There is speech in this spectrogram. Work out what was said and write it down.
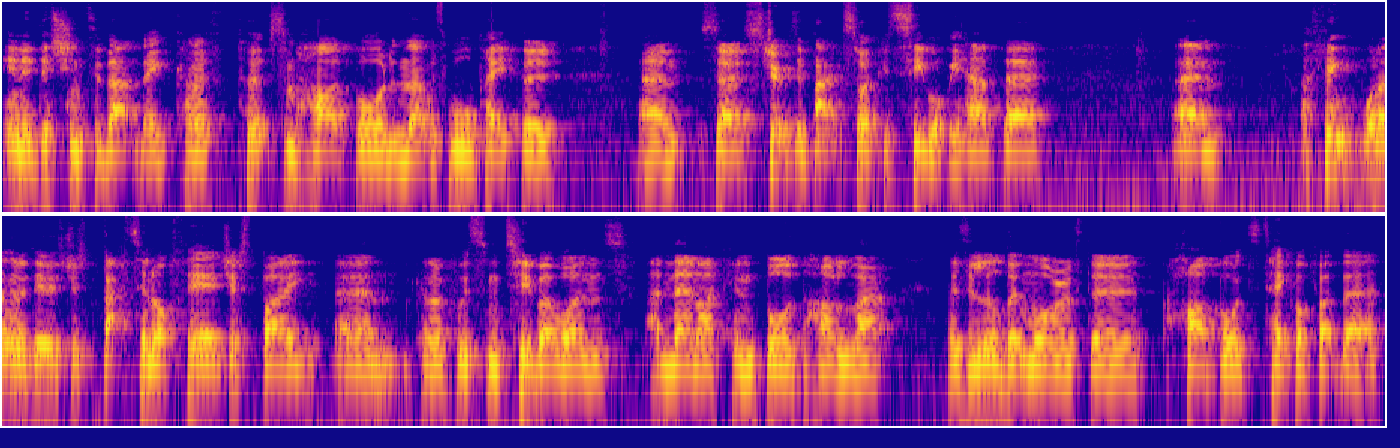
in addition to that they kind of put some hardboard and that was wallpapered um, so I stripped it back so I could see what we had there um, I think what I'm going to do is just batten off here just by um, kind of with some 2x1s and then I can board the whole of that. There's a little bit more of the hardboard to take off up there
